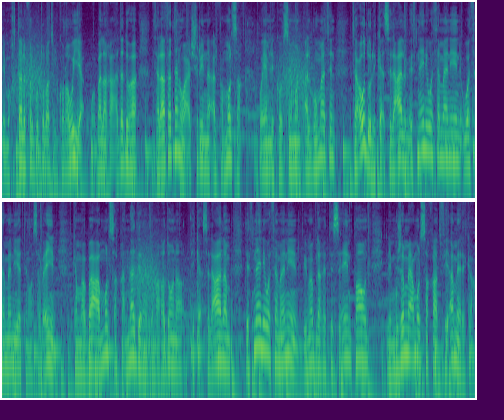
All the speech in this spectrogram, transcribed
لمختلف البطولات الكروية وبلغ عددها 23 ألف ملصق. ويملك سيمون ألبومات تعود لكأس العالم 82 و 78 كما باع ملصقا نادرا لمارادونا في كأس العالم 82 بمبلغ 90 باوند لمجمع ملصقات في أمريكا.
